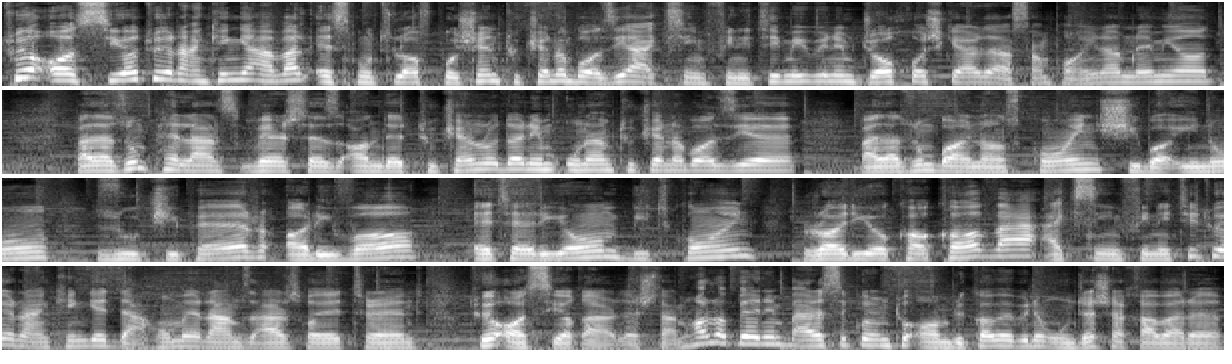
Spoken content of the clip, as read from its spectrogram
توی آسیا توی ranking اول Smooth Love Potion توکن بازی اکس اینفینیتی می‌بینیم. جا خوش کرده اصلا پایینم نمیاد. بعد از اون Plants vs Undead توکن رو داریم. اونم توکن بازیه. بعد از اون بایننس کوین شیبا اینو زوکیپر آریوا اتریوم بیت کوین رادیو کاکا و اکس اینفینیتی توی ranking دهم رمز ارزهای trend توی آسیا قرار داشتن. حالا بریم بررسی کنیم تو آمریکا ببینیم اونجا چه خبره.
